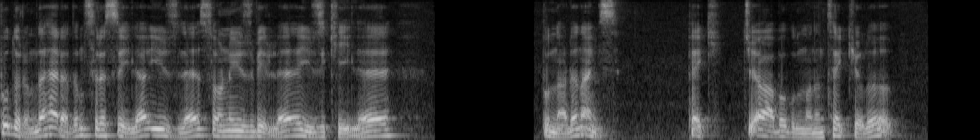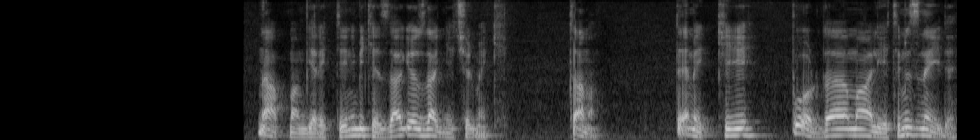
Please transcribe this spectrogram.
Bu durumda her adım sırasıyla 100 ile sonra 101 ile 102 ile bunlardan hangisi? Peki cevabı bulmanın tek yolu ne yapmam gerektiğini bir kez daha gözden geçirmek. Tamam. Demek ki burada maliyetimiz neydi?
